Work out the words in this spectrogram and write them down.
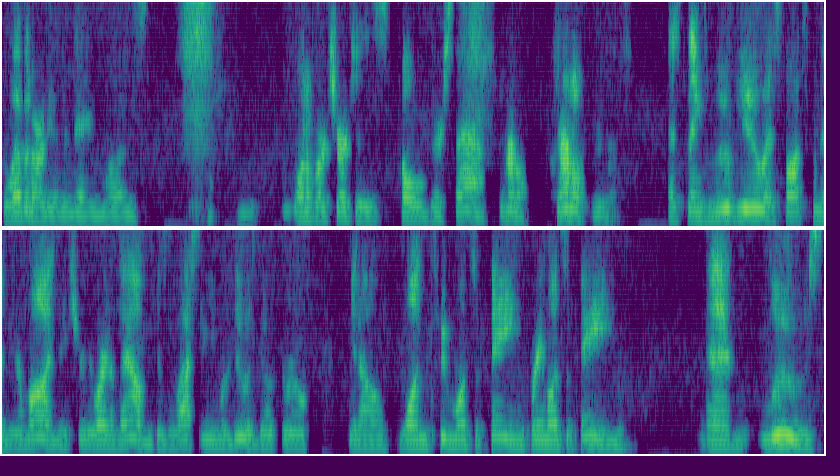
the webinar the other day was one of our churches told their staff journal journal through this. As things move you, as thoughts come into your mind, make sure you write them down because the last thing you want to do is go through, you know, one, two months of pain, three months of pain, and lose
